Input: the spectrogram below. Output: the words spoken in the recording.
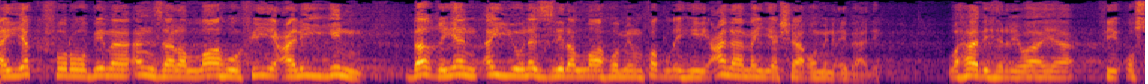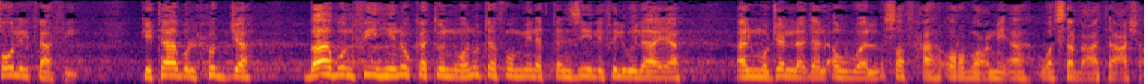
أن يكفروا بما أنزل الله في علي بغيا أن ينزل الله من فضله على من يشاء من عباده. وهذه الرواية في أصول الكافي. كتاب الحجة باب فيه نكت ونتف من التنزيل في الولاية المجلد الأول صفحة 417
